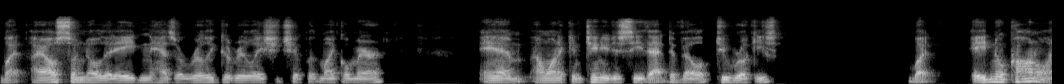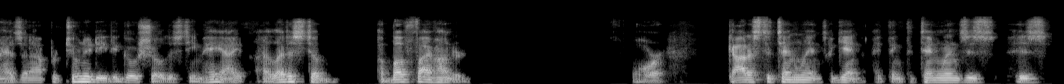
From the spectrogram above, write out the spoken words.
But I also know that Aidan has a really good relationship with Michael Mayer. And I want to continue to see that develop. Two rookies. But Aidan O'Connell has an opportunity to go show this team, hey, I, I led us to above 500 or got us to 10 wins. Again, I think the 10 wins is is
